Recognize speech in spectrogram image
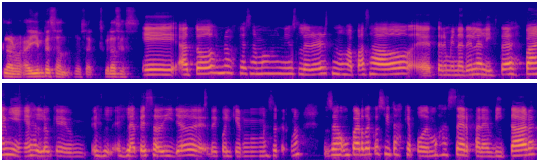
claro, ahí empezando, exacto, gracias. Eh, a todos los que hacemos newsletters nos ha pasado eh, terminar en la lista de spam y es lo que es, la pesadilla de, de, cualquier newsletter, ¿no? Entonces, un par de cositas que podemos hacer para evitar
